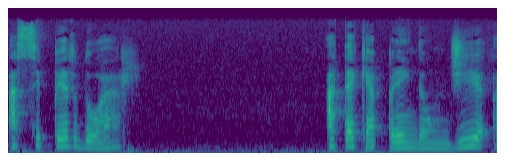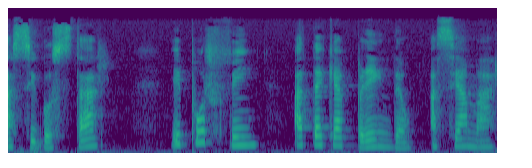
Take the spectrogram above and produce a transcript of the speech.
a se perdoar, até que aprendam um dia a se gostar e, por fim, até que aprendam a se amar.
